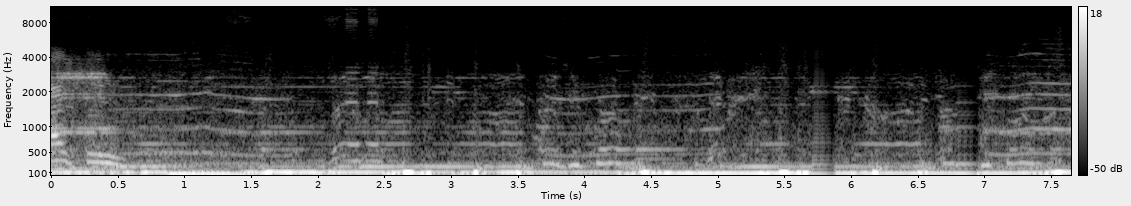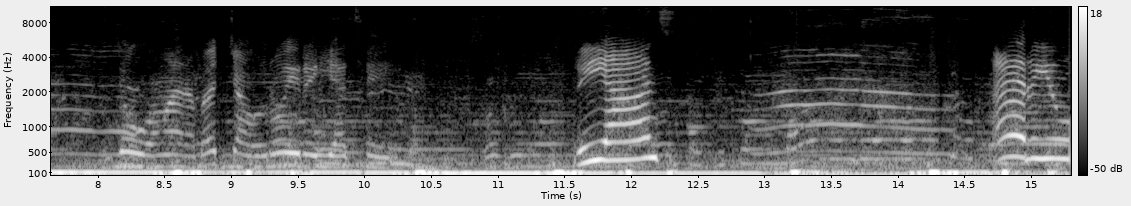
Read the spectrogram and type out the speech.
લાઈક કર્યું જો અમારા બચ્ચાઓ રોઈ રહ્યા છે. રિયાન્સ? આર રિયુ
